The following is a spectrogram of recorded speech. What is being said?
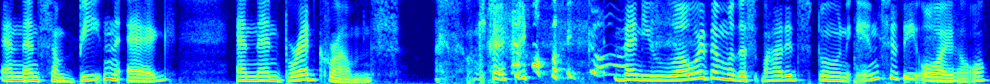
and then some beaten egg and then breadcrumbs. Okay. Oh my God. Then you lower them with a spotted spoon into the oil.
